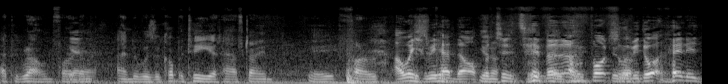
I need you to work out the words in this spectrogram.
at the ground for Mm-hmm. Yeah. them, and there was a cup of tea at half time. Uh, for I wish we had that group, you know, opportunity, but uh, unfortunately, you know, we don't have any,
